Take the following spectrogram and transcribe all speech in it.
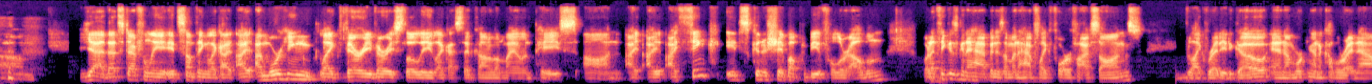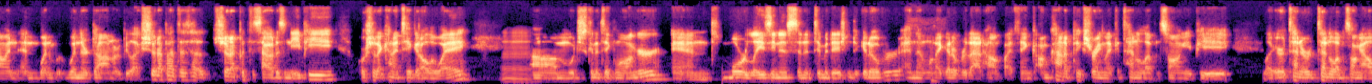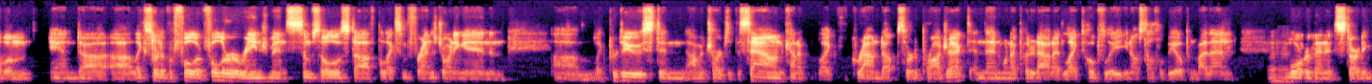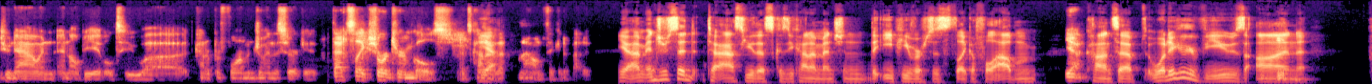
Um, yeah that's definitely it's something like I, I i'm working like very very slowly like i said kind of on my own pace on i i, I think it's going to shape up to be a fuller album what i think is going to happen is i'm going to have like four or five songs like ready to go and i'm working on a couple right now and, and when when they're done i'm to be like should i put this out, should i put this out as an ep or should i kind of take it all the way Mm, um, which is going to take longer and more laziness and intimidation to get over. And then when I get over that hump, I think I'm kind of picturing like a 10, 11 song EP, like or 10 or 10, 11 song album, and uh, uh, like sort of a fuller, fuller arrangements, some solo stuff, but like some friends joining in and um, like produced, and I'm in charge of the sound, kind of like ground up sort of project. And then when I put it out, I'd like to hopefully you know stuff will be open by then, mhm. more than it's starting to now, and, and I'll be able to uh, kind of perform and join the circuit. That's like short term goals. That's kind Yeah. of that's how I'm thinking about it. Yeah, I'm interested to ask you this because you kind of mentioned the EP versus like a full album Yeah. concept. What are your views on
